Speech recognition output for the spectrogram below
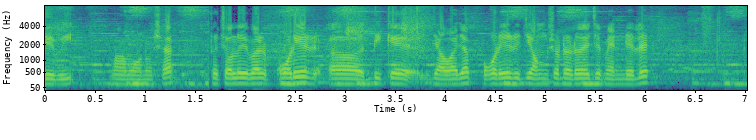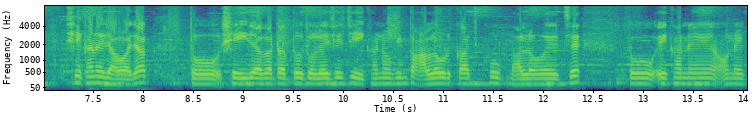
দেবী। মা মনসা। তো চলো এবার পরের দিকে যাওয়া যাক। পরের যে অংশটা রয়েছে প্যান্ডেলের সেখানে যাওয়া যাক। তো সেই জায়গাটা তো চলে এসেছি। এখানেও কিন্তু আলোর কাজ খুব ভালো হয়েছে। তো এখানে অনেক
